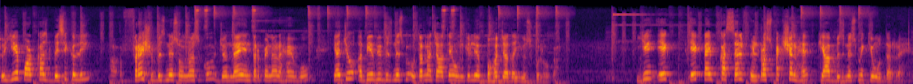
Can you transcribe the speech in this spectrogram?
तो ये podcast basically fresh business owners को, जो नए एंटरप्रेनर हैं वो, या जो अभी अभी बिज़नेस में उतरना चाहते हैं, उनके लिए बहुत ज़्यादा यूज़फुल होगा। ये एक एक टाइप का सेल्फ इंट्रोस्पेक्शन है कि आप बिज़नेस में क्यों उतर रहे हैं।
